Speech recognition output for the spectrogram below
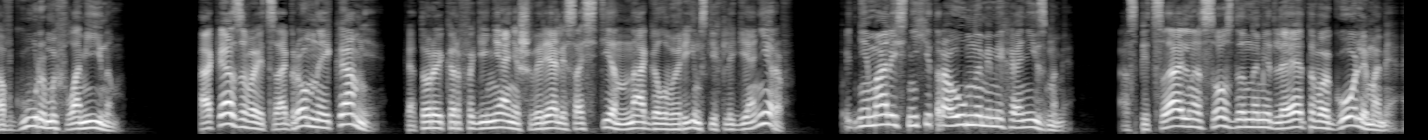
авгурам и фламинам. Оказывается, огромные камни, которые карфагеняне швыряли со стен на головы римских легионеров, поднимались не хитроумными механизмами, а специально созданными для этого големами.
